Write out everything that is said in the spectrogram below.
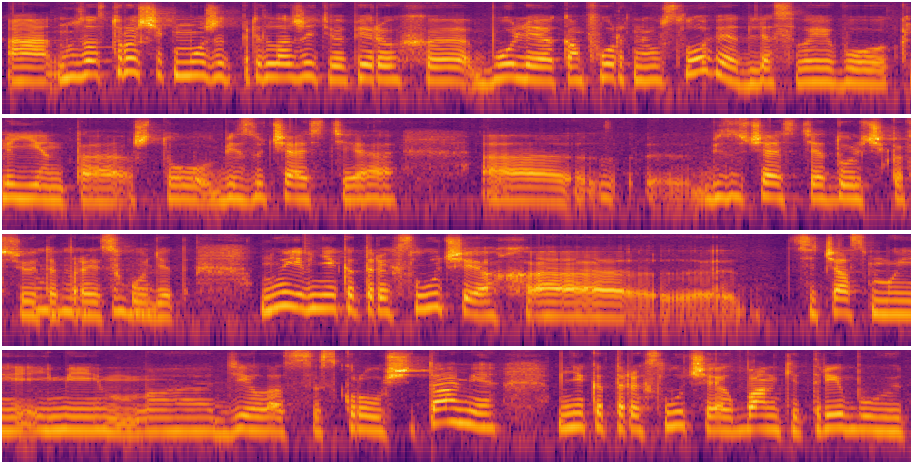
А, ну, застройщик может предложить, во-первых, э, более комфортные условия для своего клиента, что без участия без участия дольщика все это uh-huh, происходит. Uh-huh. Ну и в некоторых случаях, э, сейчас мы имеем э, дело с эскроу-счетами, в некоторых случаях банки требуют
